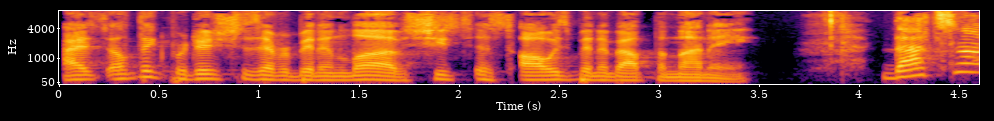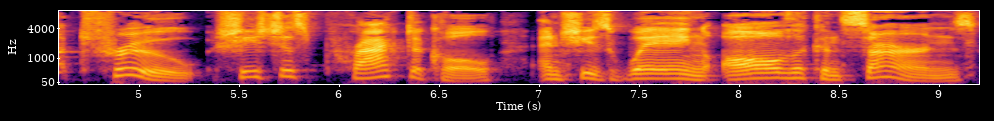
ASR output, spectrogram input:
I don't think Patricia's ever been in love. She's just always been about the money. That's not true. She's just practical and she's weighing all the concerns.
